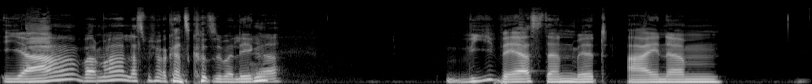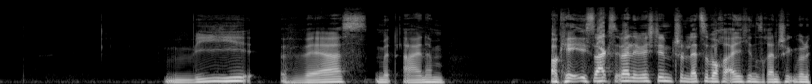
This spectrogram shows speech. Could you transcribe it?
ja, warte mal, lass mich mal ganz kurz überlegen. Ja. Wie wär's denn mit einem, wie wär's mit einem, okay, ich sag's, weil ich den schon letzte Woche eigentlich ins Rennen schicken würde.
